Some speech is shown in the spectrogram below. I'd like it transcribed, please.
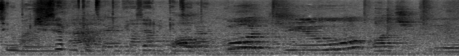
passing we can sit we can sit. Could you? Could you?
